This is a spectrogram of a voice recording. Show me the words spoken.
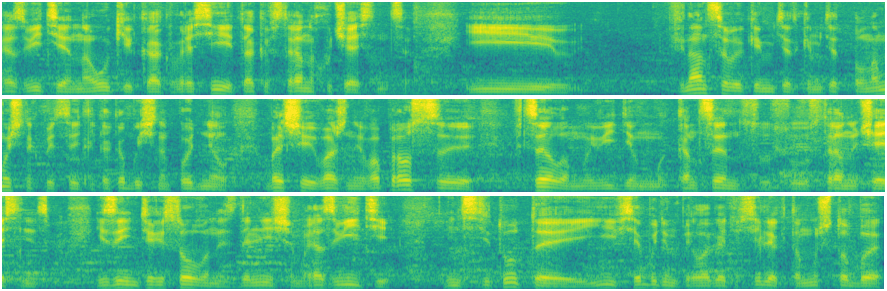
развития науки как в России, так и в странах-участницах. И Финансовый комитет, комитет полномочных представителей, как обычно, поднял большие важные вопросы. В целом мы видим консенсус у стран-участниц и заинтересованность в дальнейшем развитии института, и все будем прилагать усилия к тому, чтобы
